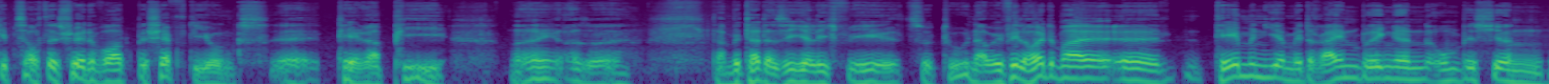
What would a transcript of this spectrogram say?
Gibt es auch das schöne Wort Beschäftigungstherapie. Ne? Also damit hat er sicherlich viel zu tun. Aber ich will heute mal äh, Themen hier mit reinbringen, um ein bisschen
